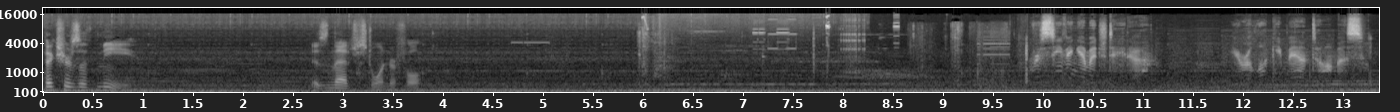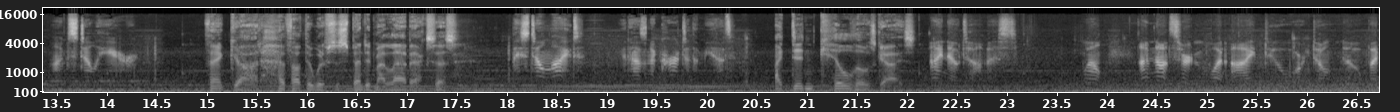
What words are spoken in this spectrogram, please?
Pictures of me. Isn't that just wonderful? Receiving image data. You're a lucky man, Thomas. I'm still here. Thank God. I thought they would have suspended my lab access. They still might. It hasn't occurred to them yet. I didn't kill those guys. I know, Thomas. Well, I'm not certain what I do or don't know, but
